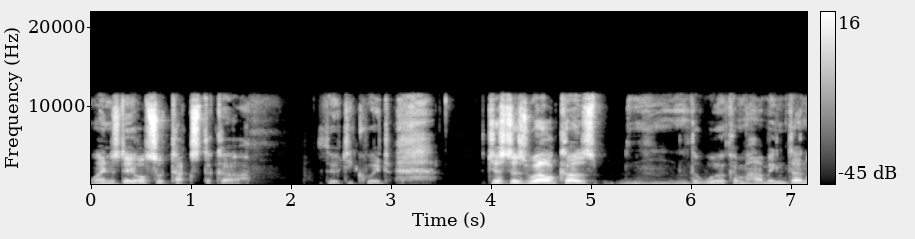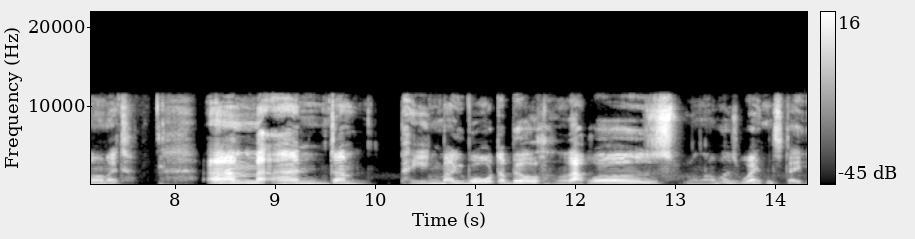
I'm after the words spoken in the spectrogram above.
Wednesday also taxed the car, 30 quid. Just as well because the work I'm having done on it. Um, and um, paying my water bill. That was, well, that was Wednesday.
